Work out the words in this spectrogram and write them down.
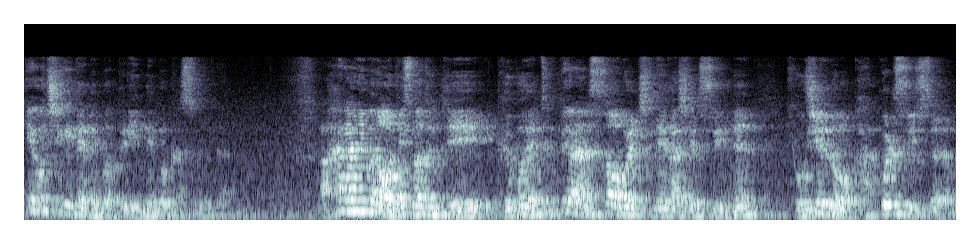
깨우치게 되는 것들이 있는 것 같습니다. 하나님은 어디서든지 그분의 특별한 수업을 진행하실 수 있는 교실로 바꿀 수 있어요.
